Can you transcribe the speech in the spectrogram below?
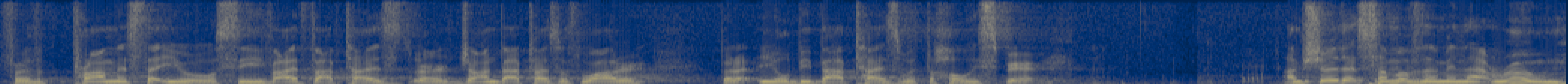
for the promise that you will receive. I've baptized, or John baptized with water, but you'll be baptized with the Holy Spirit. I'm sure that some of them in that room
